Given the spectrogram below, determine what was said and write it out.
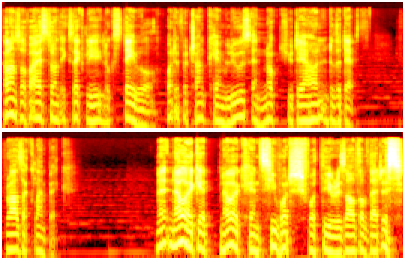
Columns of ice don't exactly look stable. What if a chunk came loose and knocked you down into the depths? You'd rather climb back. Now I get, now I can see what what the result of that is.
